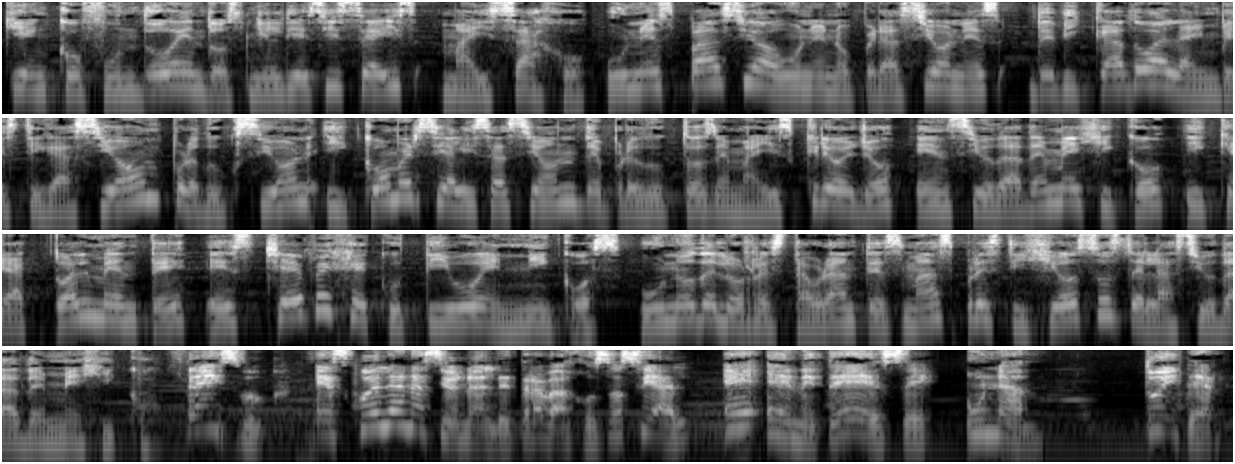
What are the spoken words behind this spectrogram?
quien cofundó en 2016 Maizajo, un espacio aún en operaciones dedicado a la investigación, producción y comercialización de productos de maíz criollo en Ciudad de México y que actualmente es chef ejecutivo en Nicos, uno de los restaurantes más prestigiosos de la Ciudad de México. Facebook, Escuela Nacional de Trabajo Social, ENTS, UNAM. Twitter,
